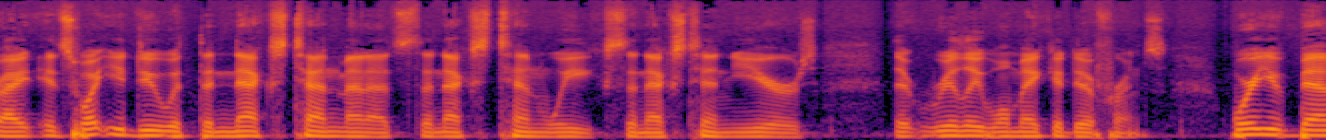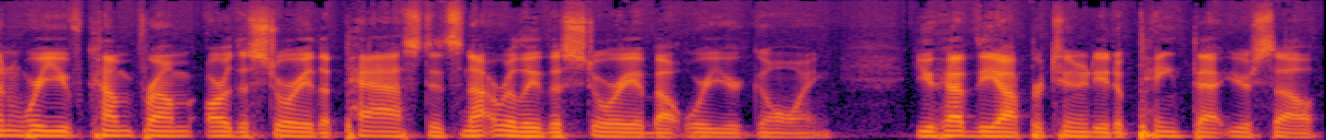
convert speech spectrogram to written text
right? It's what you do with the next 10 minutes, the next 10 weeks, the next 10 years that really will make a difference. Where you've been, where you've come from, are the story of the past. It's not really the story about where you're going. You have the opportunity to paint that yourself.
